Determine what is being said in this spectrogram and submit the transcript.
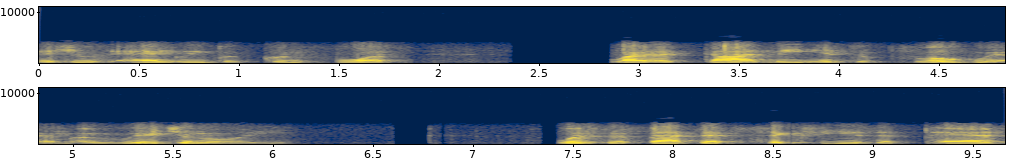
and she was angry but couldn't force. What had got me into program originally was the fact that six years had passed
